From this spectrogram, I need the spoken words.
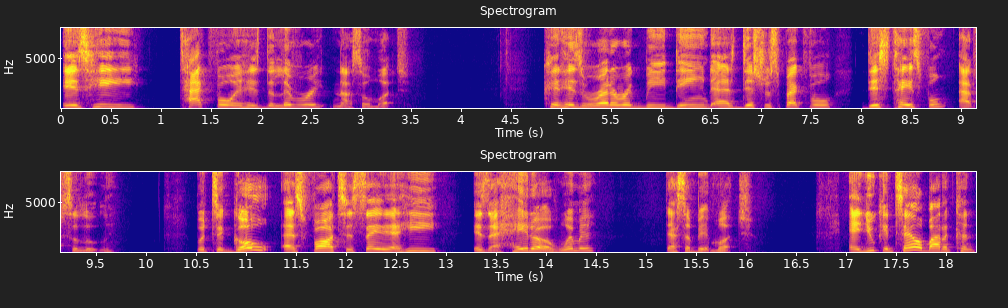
Is he tactful in his delivery? Not so much. Could his rhetoric be deemed as disrespectful, distasteful? Absolutely. But to go as far to say that he is a hater of women, that's a bit much. And you can tell by the con-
